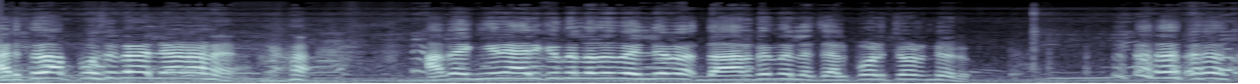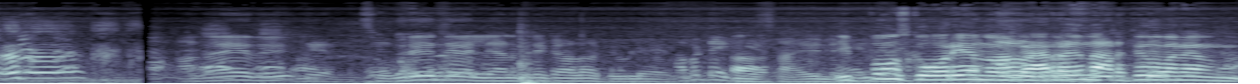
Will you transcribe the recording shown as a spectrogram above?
അടുത്തത് അപ്പോസിന്റെ കല്യാണാണ്. അതെങ്ങനെയായിരിക്കും എന്നുള്ളത് വലിയ ധാരണയൊന്നുമില്ല. ചിലപ്പോൾ ഒളിച്ചോടേണ്ടി വരും. അതായത് സൂര്യന്റെ കല്യാണത്തിനേക്കാളും അടിപൊളിയായിരുന്നു. ഇപ്പൊ സ്കോർ ചെയ്യാൻ കാരണം നടത്തി പോകാനാണ്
